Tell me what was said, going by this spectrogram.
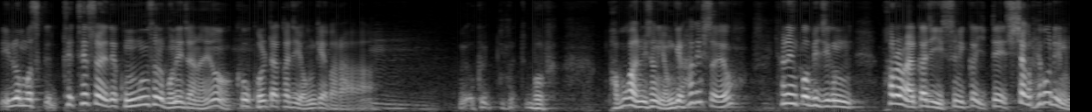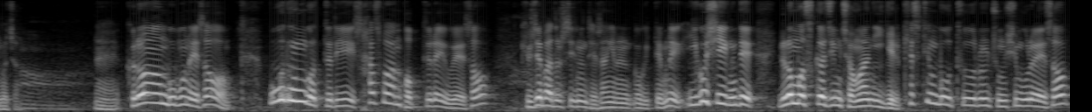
일론 머스크 테, 테슬라에 대해 공문서를 보내잖아요. 그거 9월 달까지 연기해 봐라. 그, 그, 뭐 바보가 아닌 이상 연기를 하겠어요? 현행법이 지금 8월 말까지 있으니까 이때 시작을 해 버리는 거죠. 네, 그런 부분에서 모든 것들이 사소한 법들에 의해서 규제받을 수 있는 대상이라는 거기 때문에 이것이 근데 일론 머스크가 지금 정한 이 길, 캐스팅 보트를 중심으로 해서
